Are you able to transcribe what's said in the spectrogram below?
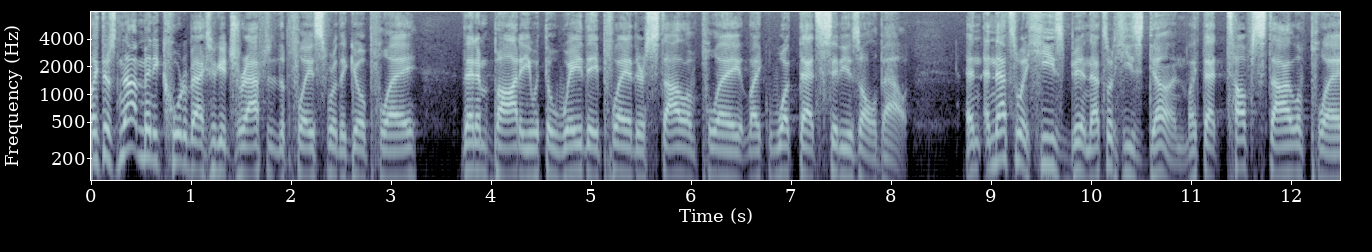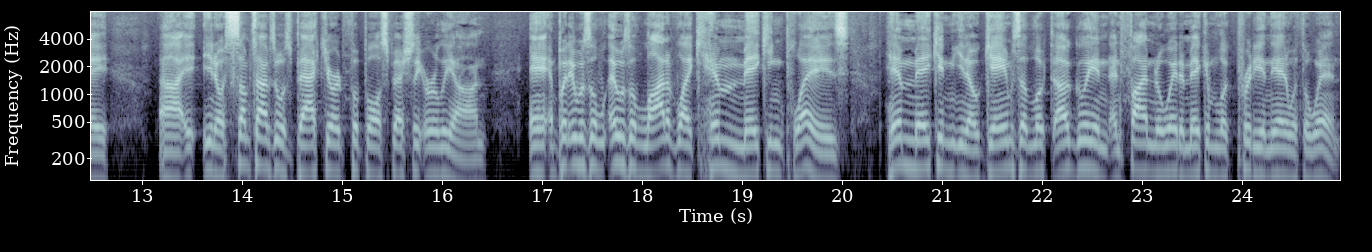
Like, there's not many quarterbacks who get drafted to the place where they go play that embody with the way they play, their style of play, like what that city is all about. And and that's what he's been. That's what he's done. Like that tough style of play. Uh, it, you know, sometimes it was backyard football, especially early on. And, but it was a it was a lot of like him making plays, him making you know games that looked ugly and, and finding a way to make him look pretty in the end with a win.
